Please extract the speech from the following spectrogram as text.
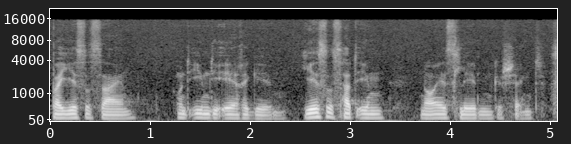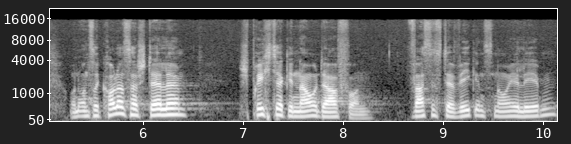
bei Jesus sein und ihm die Ehre geben. Jesus hat ihm neues Leben geschenkt. Und unsere Kolosser Stelle spricht ja genau davon. Was ist der Weg ins neue Leben?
